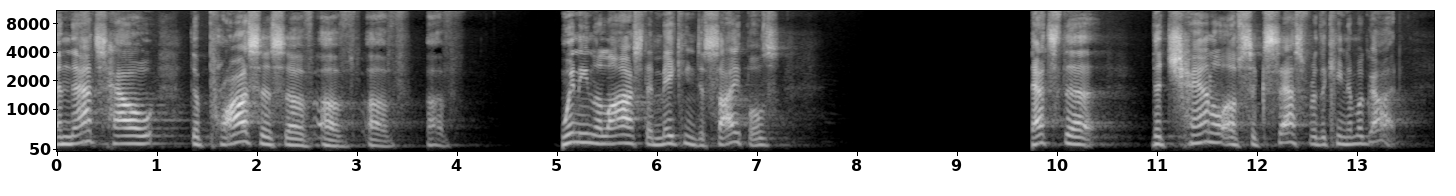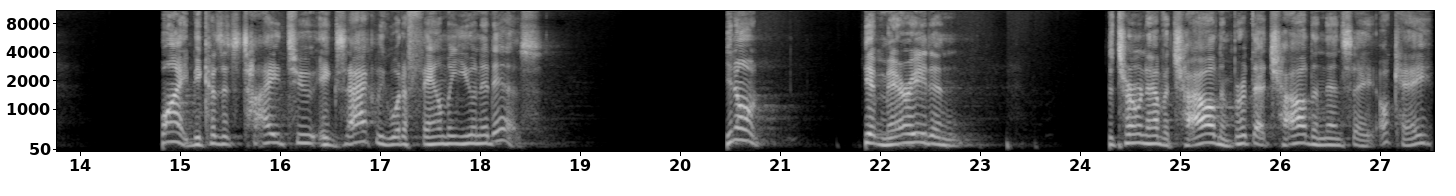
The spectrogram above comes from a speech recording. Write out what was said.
And that's how the process of, of, of, of winning the lost and making disciples, that's the, the channel of success for the kingdom of God. Why? Because it's tied to exactly what a family unit is. You don't get married and determine to have a child and birth that child and then say, okay,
